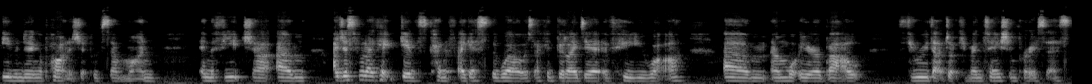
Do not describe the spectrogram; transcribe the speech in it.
even doing a partnership with someone in the future, um, I just feel like it gives kind of, I guess, the world like a good idea of who you are um, and what you're about through that documentation process.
